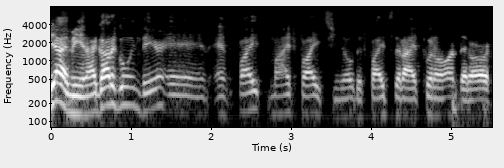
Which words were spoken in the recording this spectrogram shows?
yeah, I mean, I got to go in there and and fight my fights. You know, the fights that I put on that are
